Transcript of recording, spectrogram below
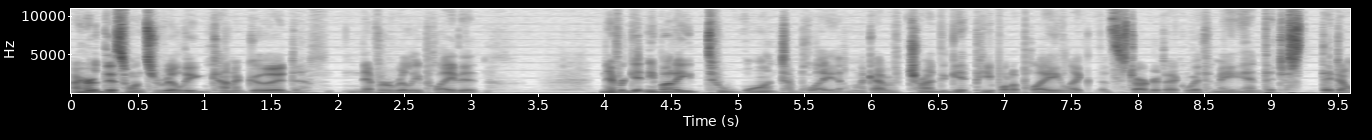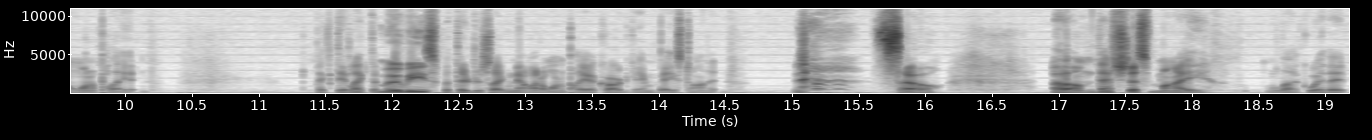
I heard this one's really kind of good. Never really played it. Never get anybody to want to play it. Like I've tried to get people to play like the starter deck with me, and they just they don't want to play it. Like they like the movies, but they're just like, no, I don't want to play a card game based on it. so um, that's just my luck with it.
